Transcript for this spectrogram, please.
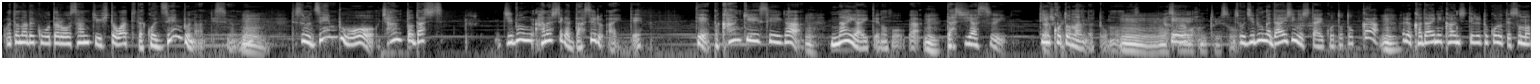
渡辺孝太郎さんっていう人はって言ったらこれ全部なんですよね。うん。でその全部をちゃんと出し自分話し手が出せる相手ってやっぱ関係性がない相手の方がうん。出しやすいっていうことなんだと思う。うん。いやそれは本当にそう。そう自分が大事にしたいこととか、うん。あるいは課題に感じてるところってその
